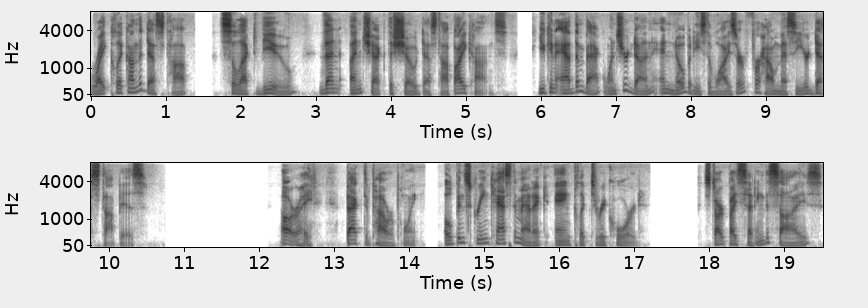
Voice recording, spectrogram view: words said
right click on the desktop, select View, then uncheck the Show Desktop icons. You can add them back once you're done and nobody's the wiser for how messy your desktop is. All right, back to PowerPoint. Open Screencast-O-Matic and click to record. Start by setting the size.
